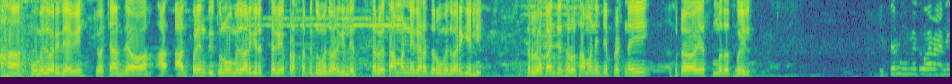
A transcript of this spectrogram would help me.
हां उमेदवारी द्यावी किंवा चान्स द्यावा. आ आजपर्यंत इथून उमेदवार गेलेत सगळे प्रस्थापित उमेदवार गेलेत. सर्वसामान्य घरात जर उमेदवारी गेली तर लोकांचे सर्वसामान्यांचे प्रश्नही सुटावयास मदत होईल. इतर उमेदवार आणि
